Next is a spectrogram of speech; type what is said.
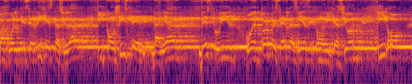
bajo el que se rige esta ciudad y consiste en dañar, destruir o entorpecer las vías de comunicación y o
